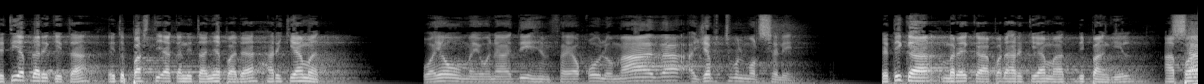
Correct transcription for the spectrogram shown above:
Setiap dari kita itu pasti akan ditanya pada hari kiamat. Wa yauma yunadihim fayaqulu madza ajabtumul mursalin. Ketika mereka pada hari kiamat dipanggil, apa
